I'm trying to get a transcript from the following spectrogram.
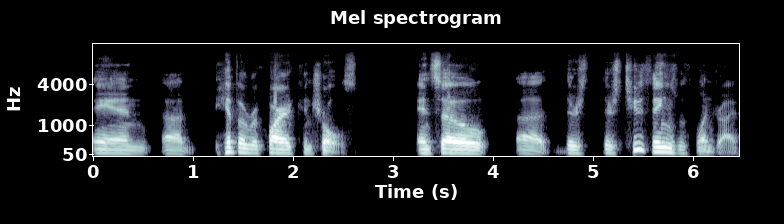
and uh, HIPAA required controls. And so uh, there's there's two things with OneDrive.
